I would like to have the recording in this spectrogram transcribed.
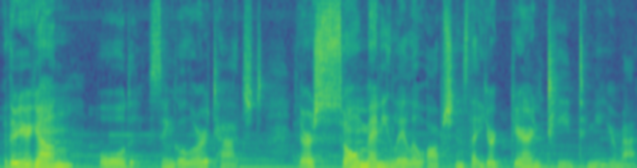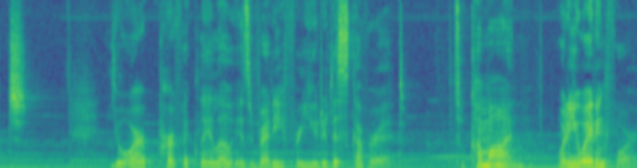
Whether you're young, old, single, or attached, there are so many Lelo options that you're guaranteed to meet your match. Your perfect Lelo is ready for you to discover it. So come on, what are you waiting for?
